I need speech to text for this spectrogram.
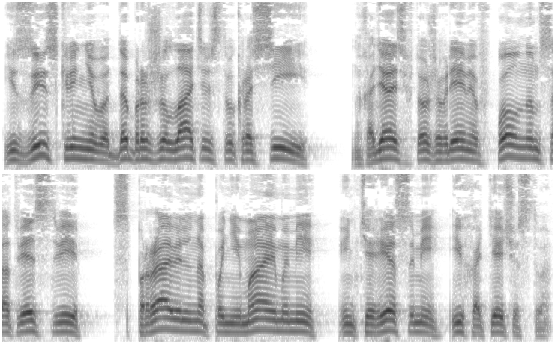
из искреннего доброжелательства к России, находясь в то же время в полном соответствии с правильно понимаемыми интересами их Отечества.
